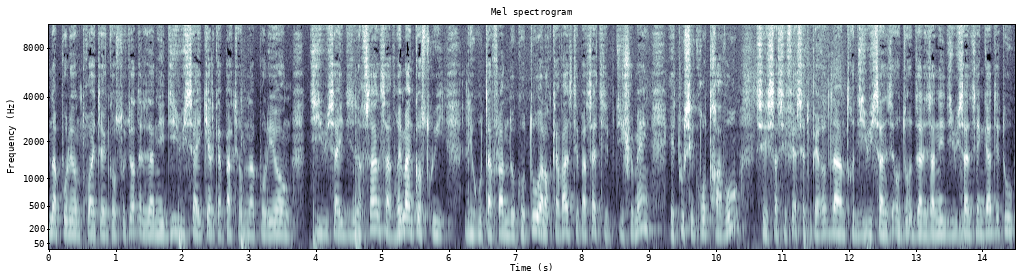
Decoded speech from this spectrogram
Napoléon III était un constructeur dans les années 1800 et quelques, à partir de Napoléon, 1800 et 1900, ça a vraiment construit les routes à flanc de coteaux, alors qu'avant c'était pas ça, c'était des petits chemins, et tous ces gros travaux, ça s'est fait à cette période-là, entre 1800, dans les années 1850 et tout,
